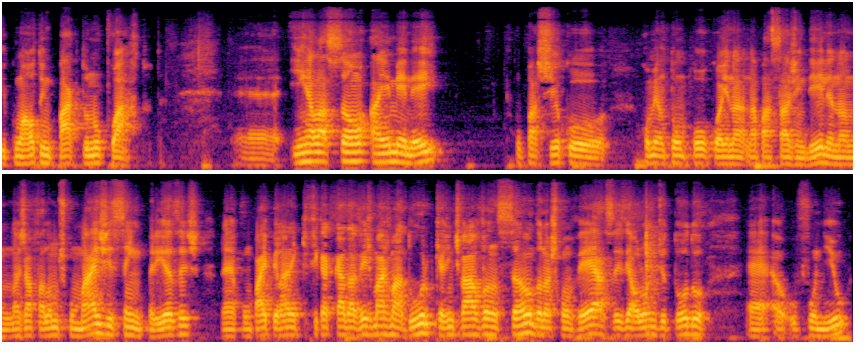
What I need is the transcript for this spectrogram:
e com alto impacto no quarto. É, em relação a M&A, o Pacheco comentou um pouco aí na, na passagem dele, nós já falamos com mais de 100 empresas, né, com um pipeline que fica cada vez mais maduro, porque a gente vai avançando nas conversas e ao longo de todo é, o funil.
